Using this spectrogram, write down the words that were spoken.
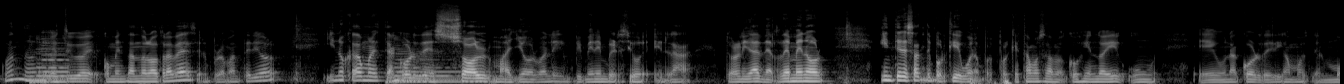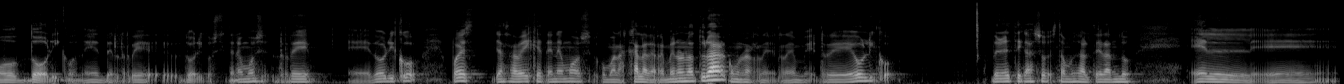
Cuando estuve comentándolo otra vez en el programa anterior y nos quedamos en este acorde sol mayor, ¿vale? En primera inversión en la tonalidad de re menor. Interesante porque, bueno, pues porque estamos cogiendo ahí un, eh, un acorde, digamos, del modo dórico, del re dórico. Si tenemos re eh, dórico, pues ya sabéis que tenemos como la escala de re menor natural, como la re, re, eólico, pero en este caso estamos alterando el eh,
